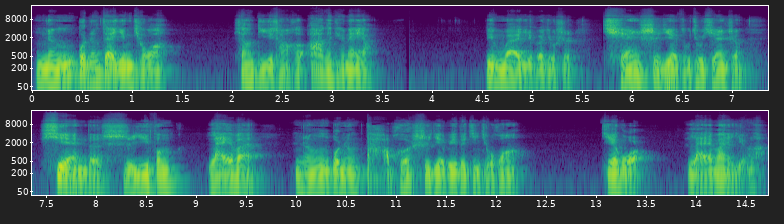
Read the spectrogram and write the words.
能不能再赢球啊，像第一场和阿根廷那样。另外一个就是前世界足球先生现的世一锋莱万能不能打破世界杯的进球荒？结果莱万赢了，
